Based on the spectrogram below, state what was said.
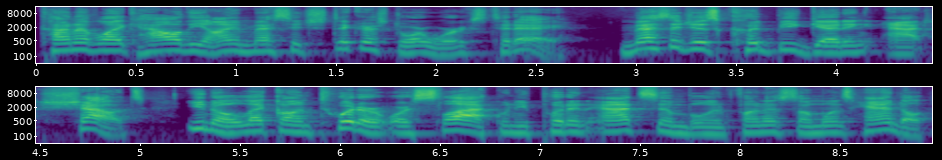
kind of like how the iMessage sticker store works today messages could be getting at shouts. You know, like on Twitter or Slack when you put an at symbol in front of someone's handle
